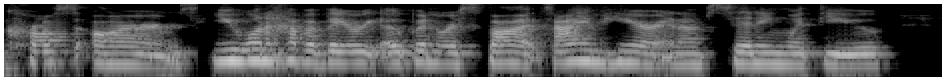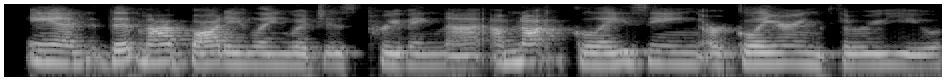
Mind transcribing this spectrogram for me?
crossed arms. You want to have a very open response. I am here and I'm sitting with you. And that my body language is proving that I'm not glazing or glaring through you.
